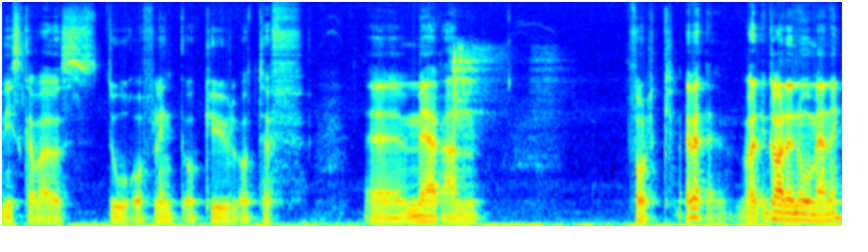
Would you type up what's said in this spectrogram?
Vi skal være stor og flink og kul og tøff. Uh, mer enn folk. Jeg vet, Ga det noe mening?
